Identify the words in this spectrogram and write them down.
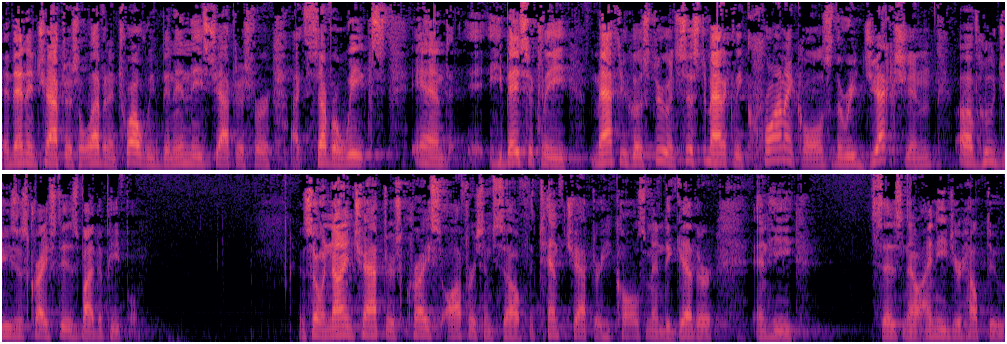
And then in chapters 11 and 12 we've been in these chapters for uh, several weeks and he basically matthew goes through and systematically chronicles the rejection of who jesus christ is by the people. And so in nine chapters christ offers himself the 10th chapter he calls men together and he says now i need your help to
